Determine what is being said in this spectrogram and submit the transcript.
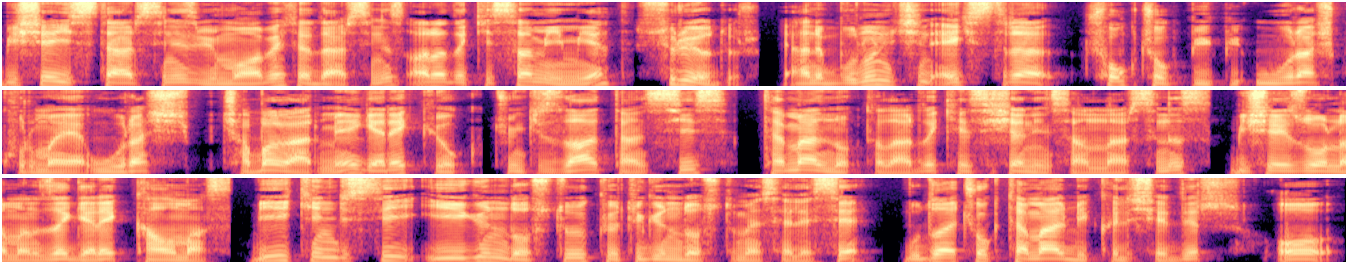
bir şey istersiniz, bir muhabbet edersiniz, aradaki samimiyet sürüyordur. Yani bunun için ekstra çok çok büyük bir uğraş kurmaya, uğraş çaba vermeye gerek yok. Çünkü zaten siz temel noktalarda kesişen insanlarsınız. Bir şey zorlamanıza gerek kalmaz. Bir ikincisi iyi gün dostu, kötü gün dostu meselesi. Bu da çok temel bir klişedir. O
